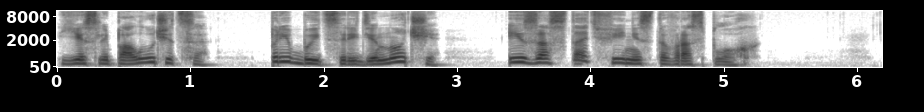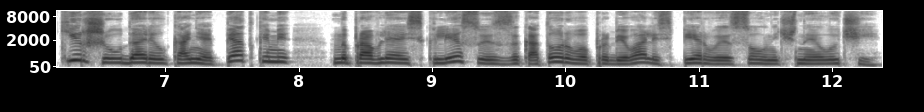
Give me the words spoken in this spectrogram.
Если получится, прибыть среди ночи и застать Финиста врасплох. Кирши ударил коня пятками, направляясь к лесу, из-за которого пробивались первые солнечные лучи.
